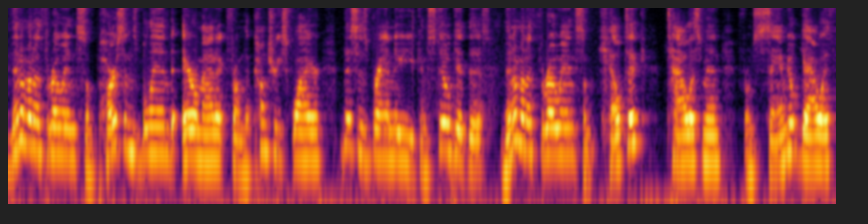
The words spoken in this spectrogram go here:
Then I'm going to throw in some Parsons Blend Aromatic from the Country Squire. This is brand new. You can still get this. Then I'm going to throw in some Celtic Talisman from Samuel Gawith.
